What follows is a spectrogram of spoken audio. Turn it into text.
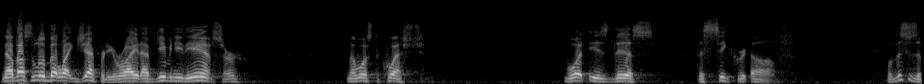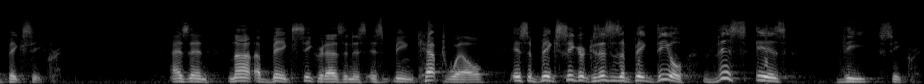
Now, that's a little bit like Jeopardy, right? I've given you the answer. Now, what's the question? What is this the secret of? Well, this is a big secret. As in, not a big secret, as in is, is being kept well. It's a big secret because this is a big deal. This is the secret.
